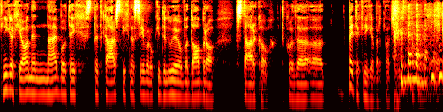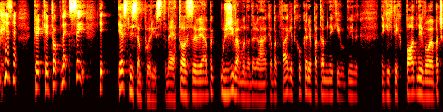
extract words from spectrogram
knjigah je one najbolj teh spletkarskih na severu, ki delujejo v dobro Starkov. Tako da uh, Pejte knjige, bratno, če niste to Ne, sej, je- jaz nisem purist, ne, to se ve, ampak uživam v nadaljevanju. Ampak fakt je tako, kar je pa tam nekih, knjigah, nekih teh podnivojev, pač,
